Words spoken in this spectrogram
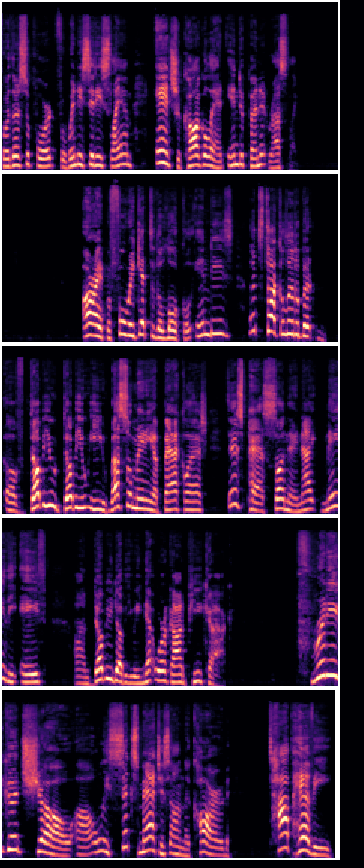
for their support for Windy City Slam and Chicagoland Independent Wrestling. All right, before we get to the local indies, let's talk a little bit of WWE WrestleMania Backlash this past Sunday night, May the 8th, on WWE Network on Peacock. Pretty good show. Uh, only six matches on the card, top heavy.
